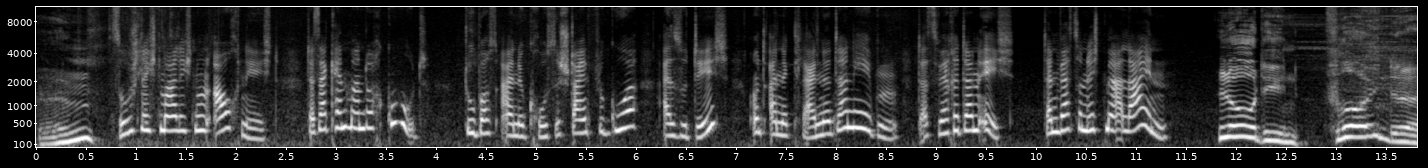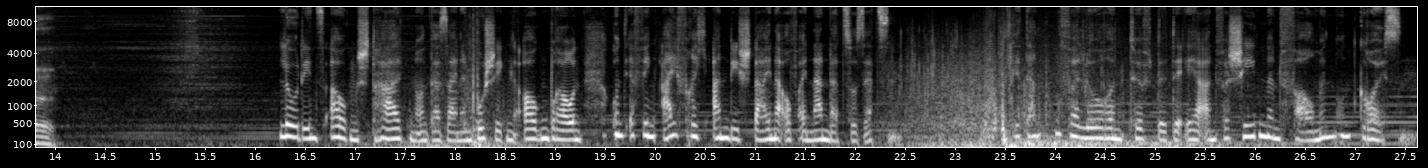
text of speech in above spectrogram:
Hm? So schlecht male ich nun auch nicht. Das erkennt man doch gut. Du baust eine große Steinfigur, also dich, und eine kleine daneben. Das wäre dann ich. Dann wärst du nicht mehr allein. Lodin, Freunde. Lodins Augen strahlten unter seinen buschigen Augenbrauen und er fing eifrig an, die Steine aufeinander zu setzen. Gedankenverloren tüftelte er an verschiedenen Formen und Größen.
